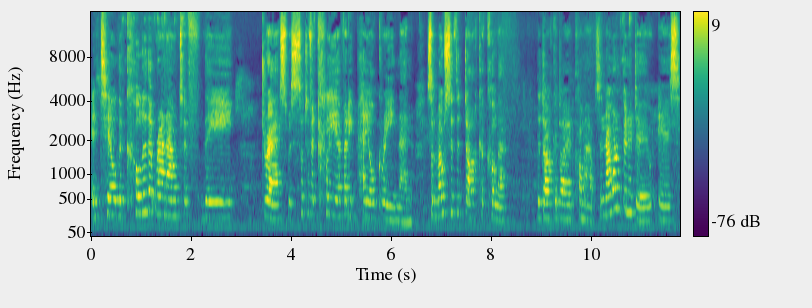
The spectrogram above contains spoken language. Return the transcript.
until the colour that ran out of the dress was sort of a clear, very pale green then. So most of the darker colour, the darker dye had come out. So now what I'm going to do is,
